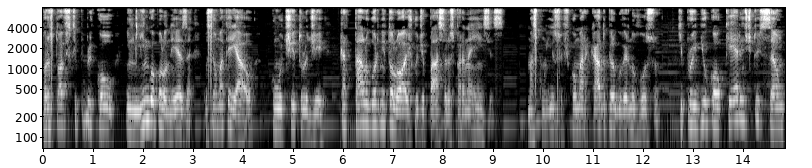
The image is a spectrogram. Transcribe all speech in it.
Horostovsky publicou em língua polonesa o seu material com o título de Catálogo Ornitológico de Pássaros Paranaenses. Mas com isso ficou marcado pelo governo russo, que proibiu qualquer instituição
